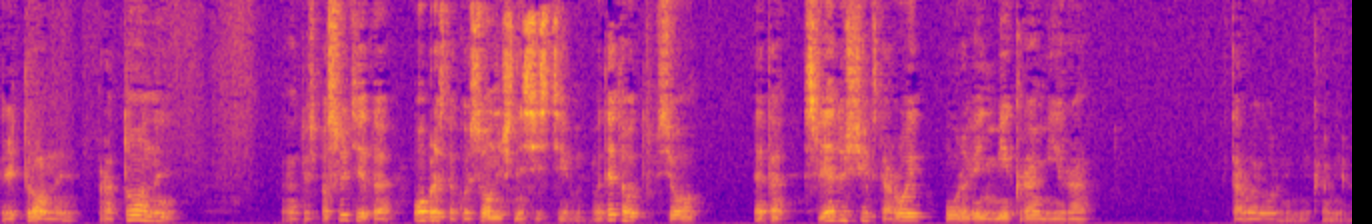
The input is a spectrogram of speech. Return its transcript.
электроны, протоны. Э, то есть, по сути, это образ такой солнечной системы. Вот это вот все, это следующий, второй уровень микромира второй уровень микромира.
